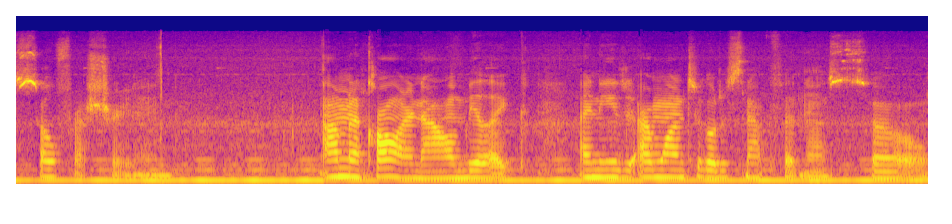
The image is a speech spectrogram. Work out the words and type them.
So frustrating. I'm going to call her now and be like, I need, I wanted to go to Snap Fitness, so.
